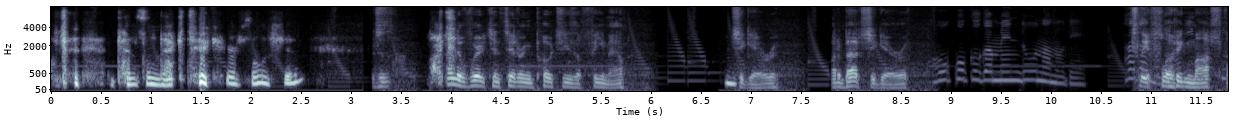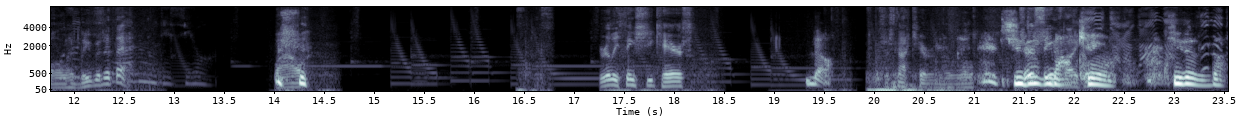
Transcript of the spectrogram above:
a pencil neck dick, or some shit. Which is what? kind of weird considering Pochi's a female. Shigeru. What about Shigeru? Actually, a floating moss ball, and leave it at that. Wow. you really think she cares? No. She's not carrying her role. She just does not like care. It. She does not.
